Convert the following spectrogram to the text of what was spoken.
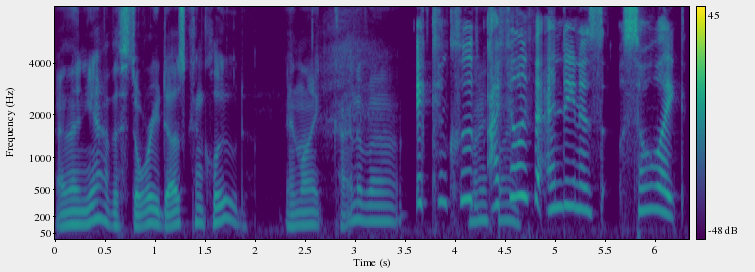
and then yeah, the story does conclude in like kind of a it concludes. Nice I feel like the ending is so like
